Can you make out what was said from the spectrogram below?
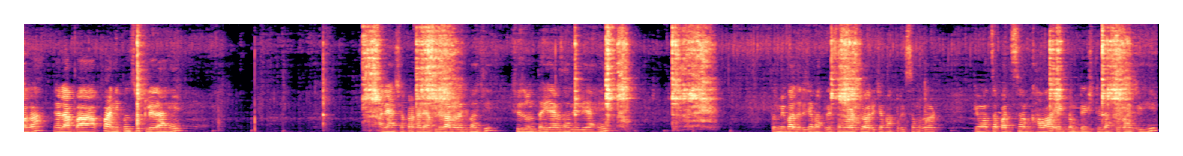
बघा याला पा पाणी पण सुटलेलं आहे. आणि अशा प्रकारे आपली गाजराची भाजी शिजून तयार झालेली आहे. तुम्ही बाजरीच्या भाकरी संगट ज्वारीच्या भाकरी संगट किंवा चपाती सण खावा. एकदम टेस्टी लागते भाजी ही.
